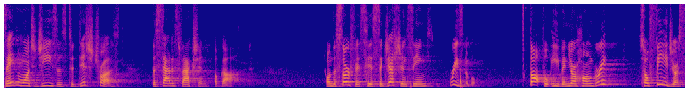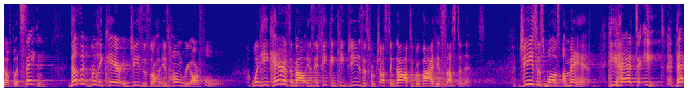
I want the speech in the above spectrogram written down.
Satan wants Jesus to distrust the satisfaction of God. On the surface, his suggestion seems reasonable, thoughtful, even. You're hungry, so feed yourself. But Satan doesn't really care if Jesus is hungry or full. What he cares about is if he can keep Jesus from trusting God to provide his sustenance. Jesus was a man. He had to eat. That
